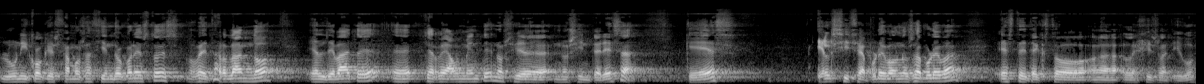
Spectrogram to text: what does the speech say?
lo único que estamos haciendo con esto es retardando el debate eh, que realmente nos, eh, nos, interesa, que es el si se aprueba o no se aprueba este texto eh, legislativo.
